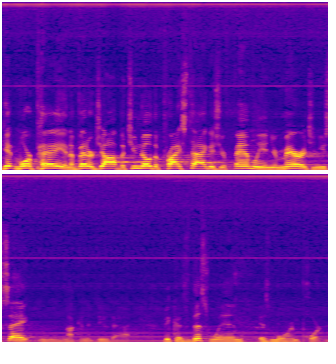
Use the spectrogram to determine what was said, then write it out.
get more pay and a better job, but you know the price tag is your family and your marriage, and you say, mm, I'm not going to do that because this win is more important.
